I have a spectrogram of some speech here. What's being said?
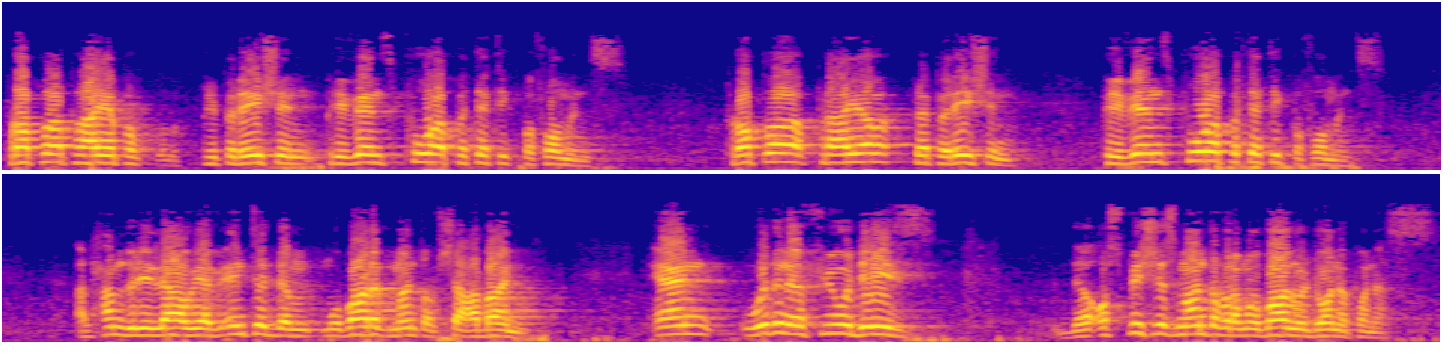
proper prior preparation prevents poor pathetic performance. Proper prior preparation prevents poor pathetic performance. Alhamdulillah, we have entered the Mubarak month of Sha'ban. And within a few days, the auspicious month of Ramadan will dawn upon us.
